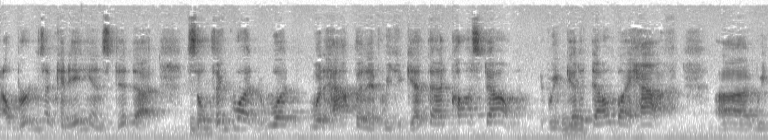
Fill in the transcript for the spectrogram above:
Albertans and Canadians did that. So mm-hmm. think what what would happen if we could get that cost down. If we could get mm-hmm. it down by half, uh, we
